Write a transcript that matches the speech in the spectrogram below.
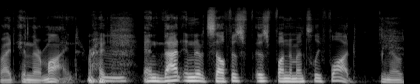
right, in their mind, right? Mm-hmm. And that in itself is is fundamentally flawed. You know,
